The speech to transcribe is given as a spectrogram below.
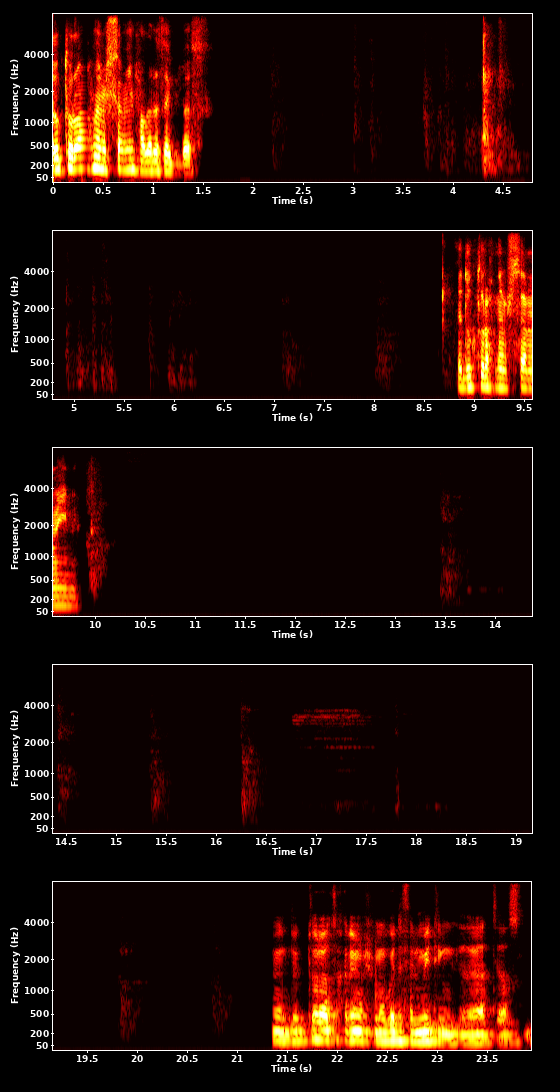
يا دكتور إحنا مش سامعين حضرتك بس. يا دكتور إحنا مش سامعينك الدكتورة تقريبا مش موجودة في الميتنج دلوقتي أصلا.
